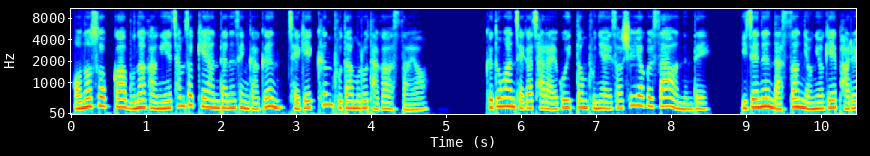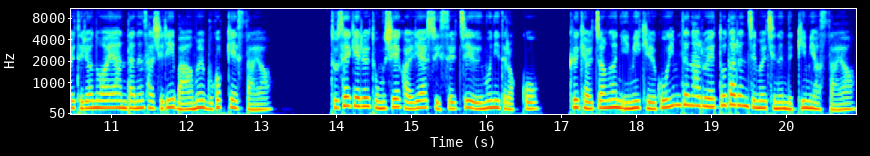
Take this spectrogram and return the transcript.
언어 수업과 문화 강의에 참석해야 한다는 생각은 제게 큰 부담으로 다가왔어요. 그동안 제가 잘 알고 있던 분야에서 실력을 쌓아왔는데 이제는 낯선 영역에 발을 들여놓아야 한다는 사실이 마음을 무겁게 했어요. 두세 개를 동시에 관리할 수 있을지 의문이 들었고 그 결정은 이미 길고 힘든 하루에 또 다른 짐을 지는 느낌이었어요.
